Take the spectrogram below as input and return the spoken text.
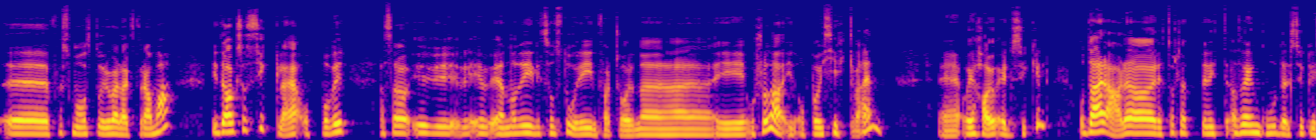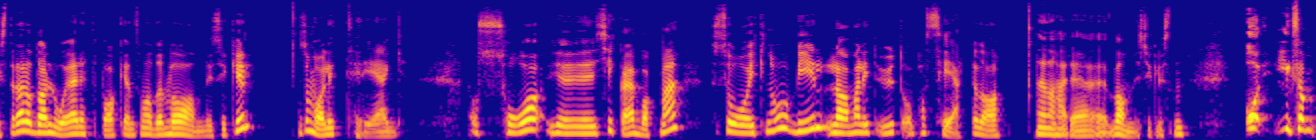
eh, for små og store hverdagsdrama. I dag så sykla jeg oppover altså, en av de litt sånn store innfartsårene i Oslo, da, oppover Kirkeveien. Eh, og jeg har jo elsykkel, og der er det rett og slett litt, altså en god del syklister der. Og da lå jeg rett bak en som hadde vanlig sykkel, og som var litt treg. Og så eh, kikka jeg bak meg, så ikke noe bil, la meg litt ut og passerte da denne her eh, vanlige syklisten. Og liksom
